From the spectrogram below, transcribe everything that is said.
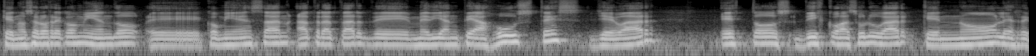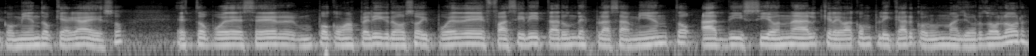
que no se los recomiendo, eh, comienzan a tratar de, mediante ajustes, llevar estos discos a su lugar, que no les recomiendo que haga eso esto puede ser un poco más peligroso y puede facilitar un desplazamiento adicional que le va a complicar con un mayor dolor.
